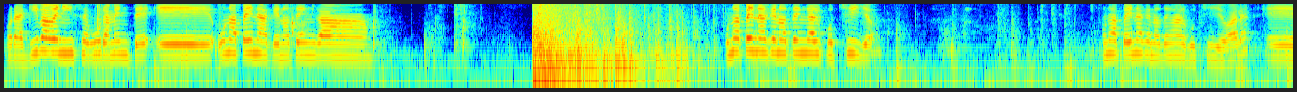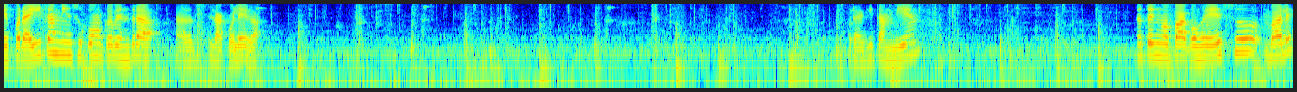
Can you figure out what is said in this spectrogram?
Por aquí va a venir seguramente. Eh, una pena que no tenga... Una pena que no tenga el cuchillo. Una pena que no tenga el cuchillo, ¿vale? Eh, por ahí también supongo que vendrá la, la colega. Por aquí también. No tengo para coger eso, ¿vale?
